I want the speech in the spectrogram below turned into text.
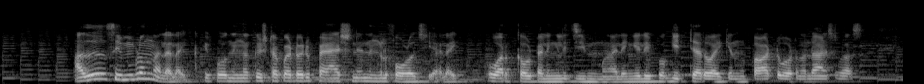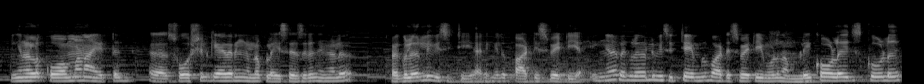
അത് സിമ്പിളൊന്നുമല്ല ലൈക്ക് ഇപ്പോൾ നിങ്ങൾക്ക് ഇഷ്ടപ്പെട്ട ഒരു പാഷനെ നിങ്ങൾ ഫോളോ ചെയ്യുക. ലൈക്ക് വർക്കൗട്ട് അല്ലെങ്കിൽ ജിം അല്ലെങ്കിൽ ഇപ്പോൾ ഗിറ്റാർ വായിക്കുന്നു പാട്ട് പാടുന്നു ഡാൻസ് ക്ലാസ് ഇങ്ങനെയുള്ള കോമൺ ആയിട്ട് സോഷ്യൽ ഗാദറിംഗ് ഉള്ള പ്ലേസസിൽ നിങ്ങൾ റെഗുലർലി വിസിറ്റ് ചെയ്യുക. അല്ലെങ്കിൽ പാർട്ടിസിപ്പേറ്റ് ചെയ്യുക. ഇങ്ങനെ റെഗുലർലി വിസിറ്റ് ചെയ്യുമ്പോൾ പാർട്ടിസിപ്പേറ്റ് ചെയ്യുമ്പോൾ നമ്മൾ ഈ കോളേജ് സ്കൂൾ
